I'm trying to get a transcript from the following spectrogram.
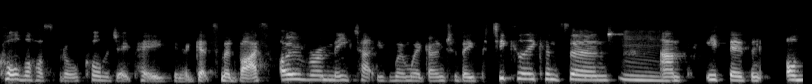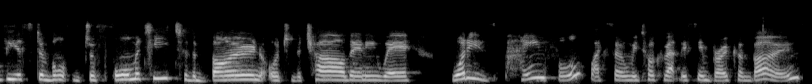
Call the hospital call the gp you know get some advice over a meter is when we're going to be particularly concerned Mm. um, if there's an obvious deformity to the bone or to the child anywhere, what is painful, like so when we talk about this in broken bones,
